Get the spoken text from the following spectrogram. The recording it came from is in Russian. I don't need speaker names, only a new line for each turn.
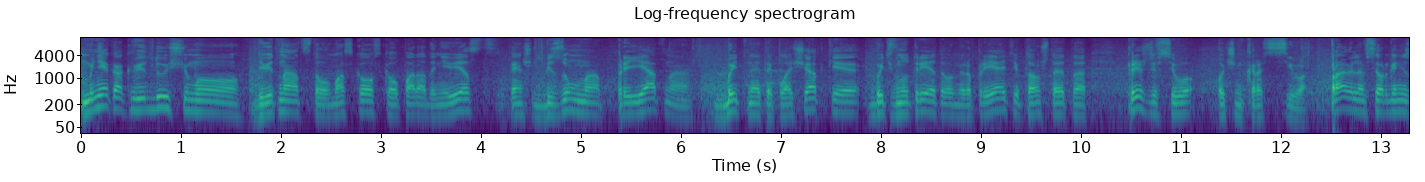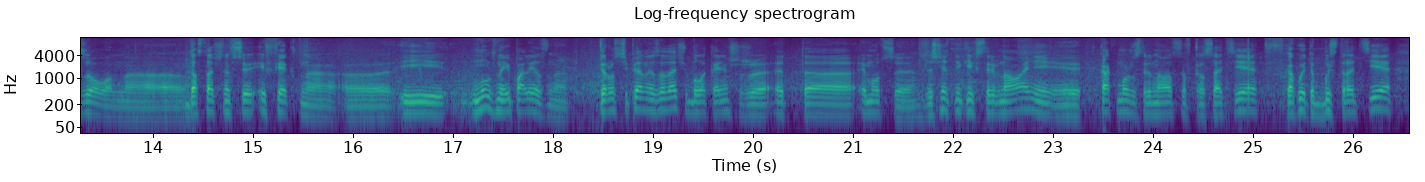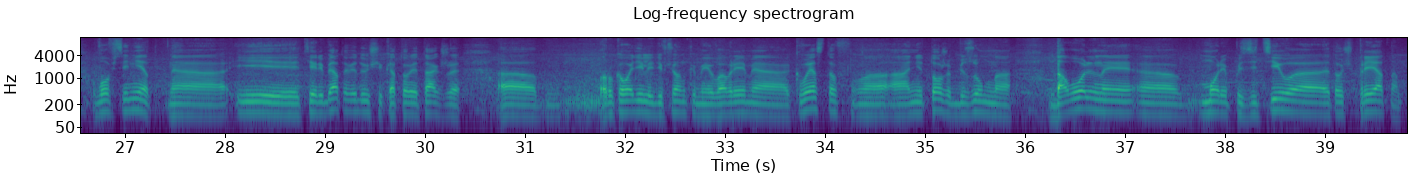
Мне, как ведущему 19-го Московского парада невест, конечно, безумно приятно быть на этой площадке, быть внутри этого мероприятия, потому что это прежде всего очень красиво. Правильно все организовано, достаточно все эффектно э, и нужно и полезно. Первостепенная задача была, конечно же, это эмоция. Здесь нет никаких соревнований. Как можно соревноваться в красоте, в какой-то быстроте? Вовсе нет. Э, и те ребята ведущие, которые также э, руководили девчонками во время квестов, э, они тоже безумно довольны, море позитива, это очень приятно.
